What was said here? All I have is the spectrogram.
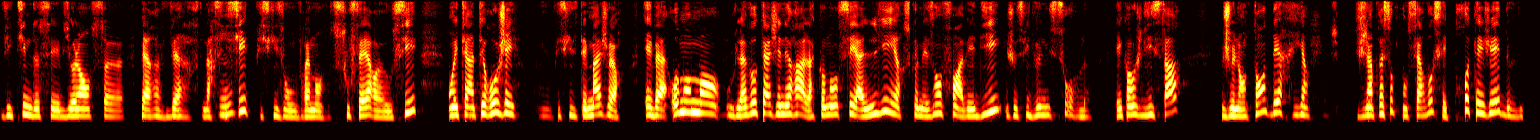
victimes de ces violences euh, perverses narcissiques, puisqu'ils ont vraiment souffert euh, aussi, ont été interrogés puisqu'ils étaient majeurs. Et ben, au moment où l'avocat général a commencé à lire ce que mes enfants avaient dit, je suis devenue sourde. Et quand je dis ça, je n'entendais rien. J'ai l'impression que mon cerveau s'est protégé de ne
